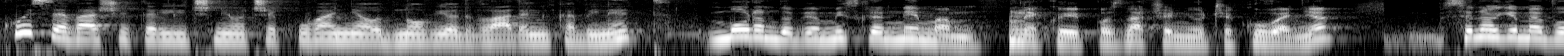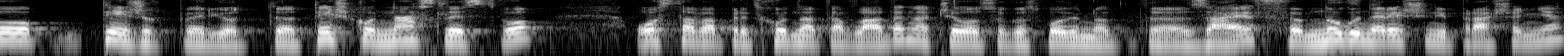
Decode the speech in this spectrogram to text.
Кои се вашите лични очекувања од новиот владен кабинет? Морам да бидам искрен, немам некои позначени очекувања. Се наоѓаме во тежок период, тешко наследство остава предходната влада на чело со господинот Заев, многу нерешени прашања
